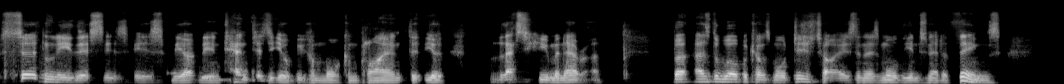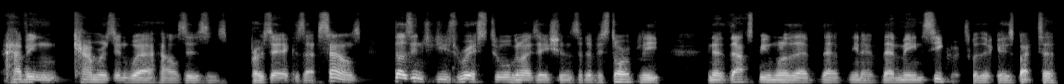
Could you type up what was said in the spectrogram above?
Certainly, this is is the the intent is that you'll become more compliant, that you're less human error. But as the world becomes more digitized and there's more the Internet of Things, having cameras in warehouses, as prosaic as that sounds, does introduce risk to organizations that have historically, you know, that's been one of their, their you know, their main secrets, whether it goes back to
